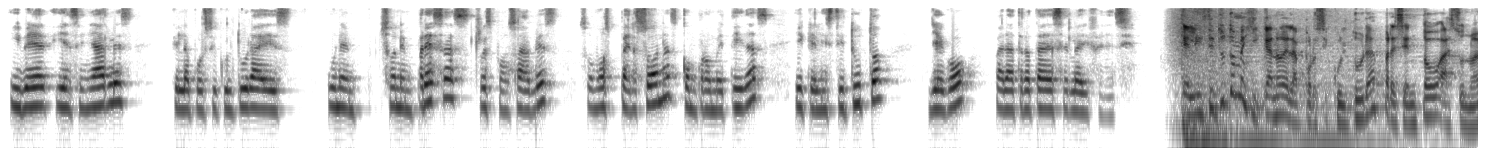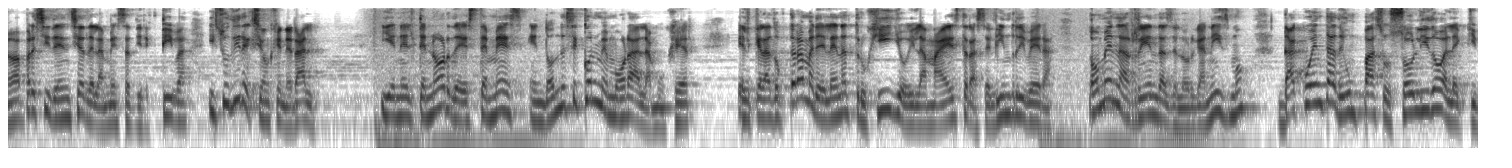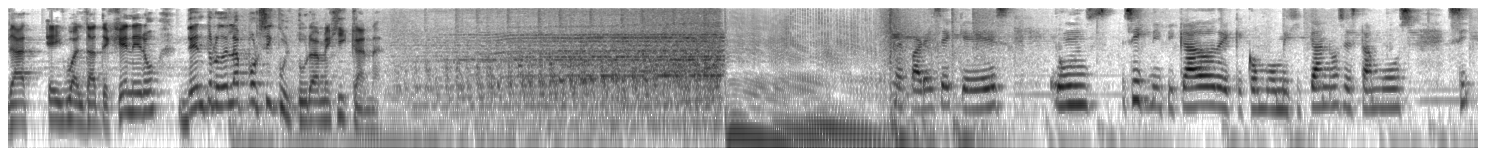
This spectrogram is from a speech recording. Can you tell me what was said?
Y ver y enseñarles que la porcicultura es una, son empresas responsables, somos personas comprometidas y que el instituto llegó para tratar de hacer la diferencia. El Instituto Mexicano de la Porcicultura presentó a su nueva presidencia de la mesa directiva y su dirección general. Y en el tenor de este mes, en donde se conmemora a la mujer, el que la doctora Marielena Trujillo y la maestra Celín Rivera tomen las riendas del organismo da cuenta de un paso sólido a la equidad e igualdad de género dentro de la porcicultura mexicana. Me parece que es un significado de que como mexicanos estamos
